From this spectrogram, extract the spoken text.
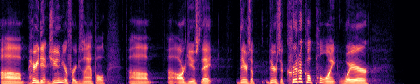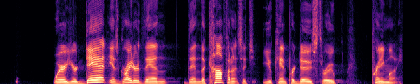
uh, Harry Dent Jr., for example, uh, uh, argues that there's a, there's a critical point where, where your debt is greater than, than the confidence that you can produce through printing money.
